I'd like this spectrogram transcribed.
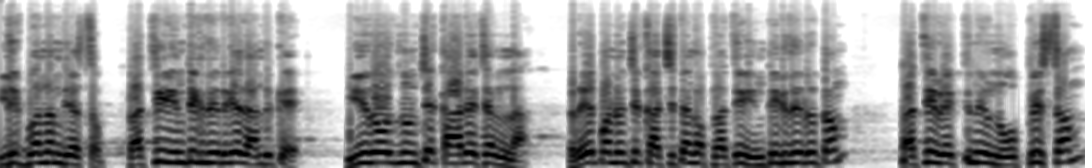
ఈ దిగ్బంధం చేస్తాం. ప్రతి ఇంటికి తిరిగేది అందుకే. ఈ రోజు నుంచే కార్యాచరణ. రేపటి నుంచి ఖచ్చితంగా ప్రతి ఇంటికి తిరుగుతాం. ప్రతి వ్యక్తిని ఒప్పిస్తాం.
